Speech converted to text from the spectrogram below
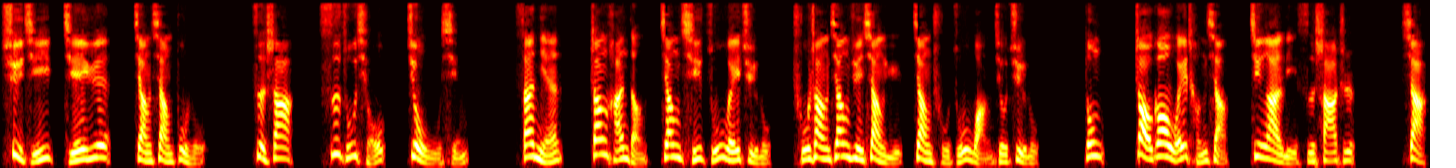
去即节约，将相不辱，自杀。思足球，就五行。三年，章邯等将其族为巨鹿。楚上将军项羽将楚族往救巨鹿。冬，赵高为丞相，竟按李斯杀之。夏，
